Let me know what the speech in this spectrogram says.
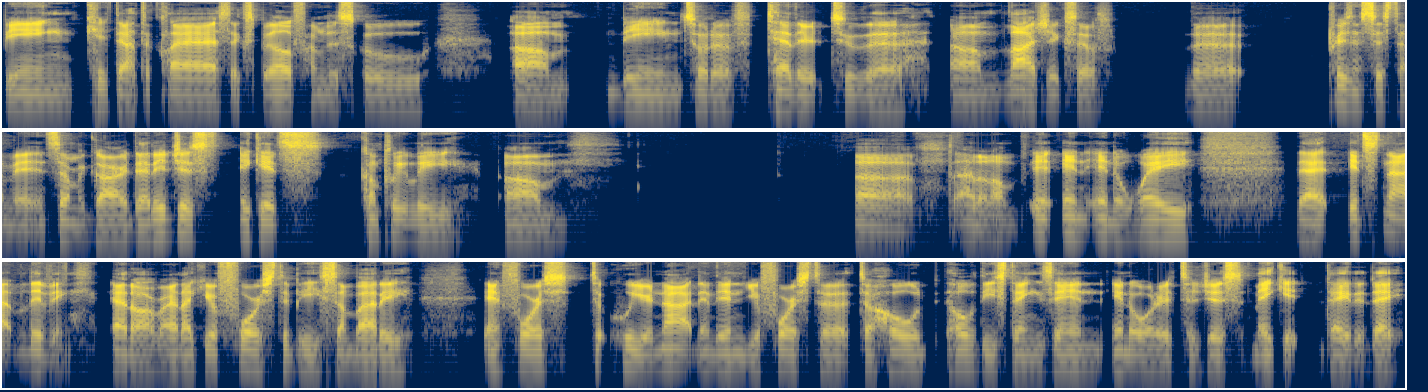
being kicked out the class, expelled from the school, um, being sort of tethered to the um, logics of the prison system in, in, some regard. That it just it gets completely um, uh, I don't know, in in a way that it's not living at all, right? Like you're forced to be somebody and forced to who you're not, and then you're forced to to hold hold these things in in order to just make it day to day,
